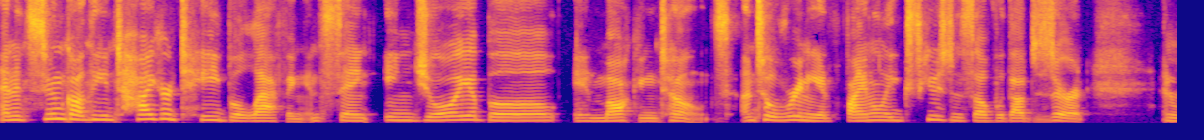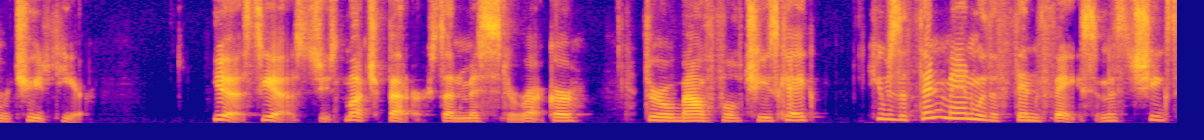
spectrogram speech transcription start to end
and it soon got the entire table laughing and saying enjoyable in mocking tones until Reynie had finally excused himself without dessert and retreated here. Yes, yes, she's much better, said Mr. Rutger through a mouthful of cheesecake. He was a thin man with a thin face, and his cheeks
